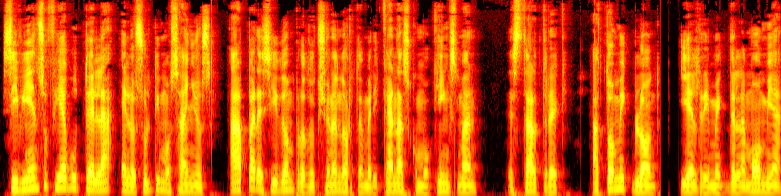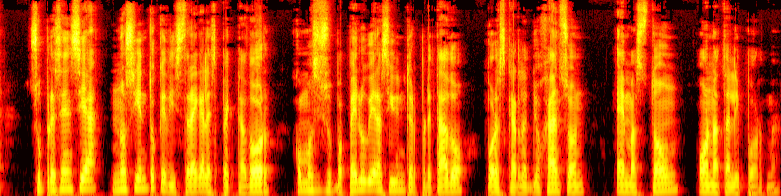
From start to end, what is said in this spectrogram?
Si bien Sofía Butela en los últimos años ha aparecido en producciones norteamericanas como Kingsman, Star Trek, Atomic Blonde y el remake de La momia, su presencia no siento que distraiga al espectador como si su papel hubiera sido interpretado por Scarlett Johansson, Emma Stone o Natalie Portman.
